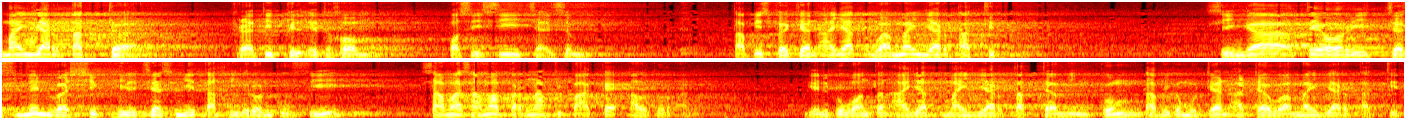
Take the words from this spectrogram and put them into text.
mayar tadda berarti bil idhom posisi jazm. Tapi sebagian ayat wa mayar tadid sehingga teori jazmin wasyib hil jazmi takhirun kufi sama-sama pernah dipakai Al-Quran. Jadi ku wonten ayat mayyar tadda minkum, tapi kemudian ada wa mayyar tadid.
